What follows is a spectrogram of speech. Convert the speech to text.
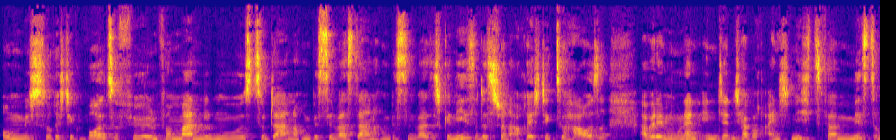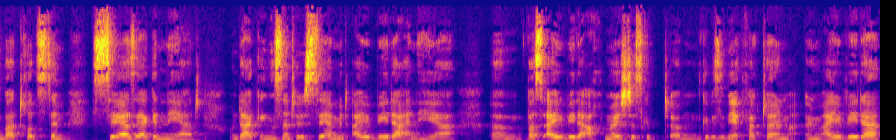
um mich so richtig wohl zu fühlen, vom Mandelmus zu da noch ein bisschen was, da noch ein bisschen was. Ich genieße das schon auch richtig zu Hause, aber den Monat in Indien, ich habe auch eigentlich nichts vermisst und war trotzdem sehr, sehr genährt. Und da ging es natürlich sehr mit Ayurveda einher, ähm, was Ayurveda auch möchte. Es gibt ähm, gewisse Wirkfaktoren im, im, Ayurveda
